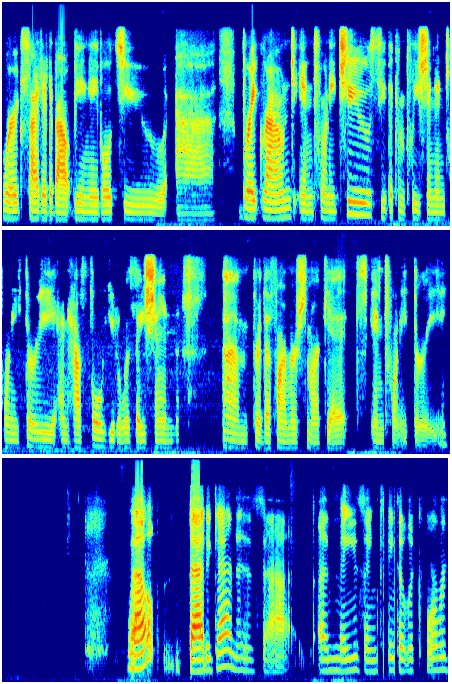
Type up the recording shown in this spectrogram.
we're excited about being able to uh, break ground in 22, see the completion in 23, and have full utilization um, for the farmers market in 23. Well, that again is uh, amazing thing to look forward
